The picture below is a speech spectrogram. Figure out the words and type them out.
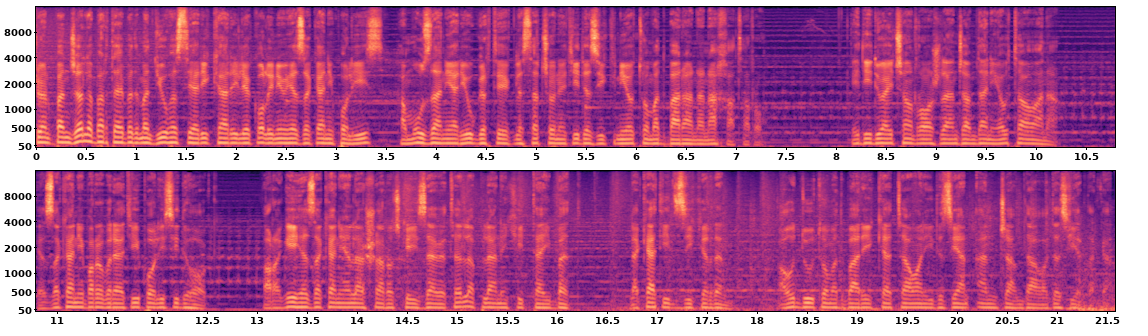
شوێنپەنجە لەبەر تایبەتمەندی و هەستیاری کاری لێکۆڵی نێو هێزەکانی پۆلیس هەموو زانیاری و گرتەیەک لەسەر چۆنێتی دەزیکنی و تۆمەت بارانە ناخاتەڕۆ ئیدی دوای چەند ڕۆژ لە ئەنجامدانی ئەو تاوانە، هێزەکانی بەڕێوەبەرایەتیی پۆلیسی دهۆک بەڕێگەی هێزەکانیان لە شارۆچکەی زاوێتە لە پلانێکی تایبەت لە کاتی دزیکردن ئەو دوو تۆمەتبارەی کە تاوانی دزییان ئەنجامداوە دەستگیر دەکەن.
